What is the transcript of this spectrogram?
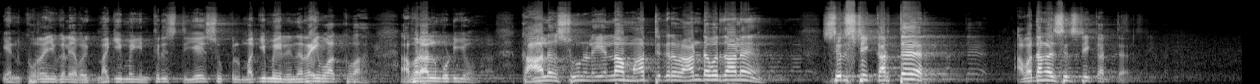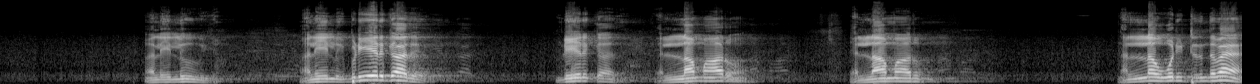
என் குறைவுகளை அவர் மகிமையின் கிறிஸ்து இயேசுக்குள் மகிமையில் நிறைவாக்குவார். அவரால் முடியும். கால சூழ்நிலையெல்லாம் மாற்றுகிறவர் ஆண்டவர் தானே. சிருஷ்டி கர்த்தர் அவர் தாங்க சிருஷ்டி கர்த்தர் அலையிலு இப்படியே இருக்காது. இப்படியே இருக்காது. எல்லாம் மாறும். எல்லாம் மாறும். நல்லா ஓடிட்டு இருந்தவன்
